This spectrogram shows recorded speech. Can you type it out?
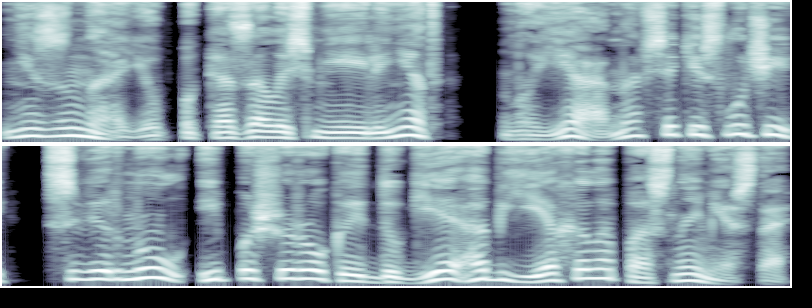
Не знаю, показалось мне или нет, но я, на всякий случай, свернул и по широкой дуге объехал опасное место.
